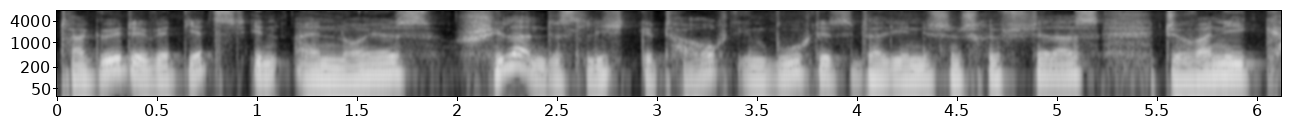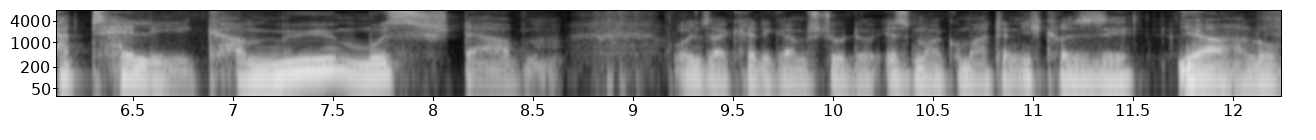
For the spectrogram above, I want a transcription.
Tragödie wird jetzt in ein neues, schillerndes Licht getaucht im Buch des italienischen Schriftstellers Giovanni Catelli. Camus muss sterben. Unser Kritiker im Studio ist Marco Martin. Ich grüße Sie. Ja, hallo.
